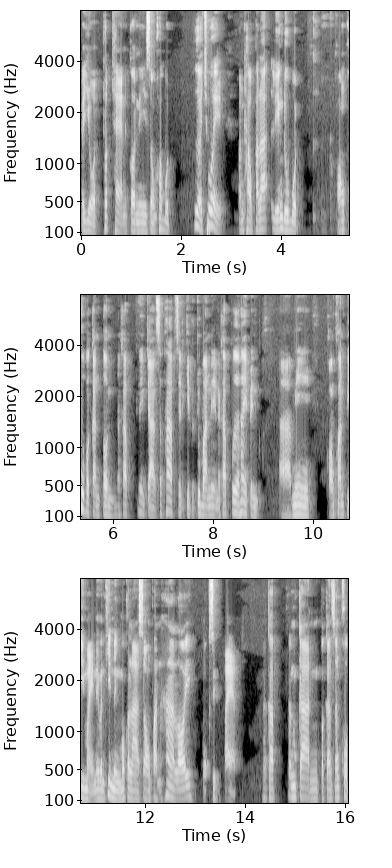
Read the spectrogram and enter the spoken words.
ประโยชน์ทดแทนกรณีสงเคราะห์บุตรเพื่อช่วย บรรเทาภาระเลี้ยงดูบุตรของผู้ประกันตนนะครับ เนื่องจากสภาพเศรษฐกิจปัจจุบันเนี่ยนะครับ เพื่อให้เป็นมีของขวัญปีใหม่ในวันที่ 1 มกราคม 2568 นะครับกรรมการประกันสังคม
